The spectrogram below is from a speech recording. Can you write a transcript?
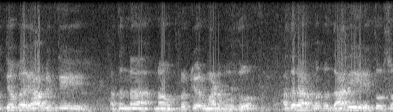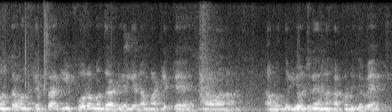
ಉದ್ಯೋಗ ಯಾವ ರೀತಿ ಅದನ್ನು ನಾವು ಪ್ರೊಕ್ಯೂರ್ ಮಾಡ್ಬೋದು ಅದರ ಒಂದು ದಾರಿ ತೋರಿಸುವಂಥ ಒಂದು ಕೆಲಸ ಈ ಫೋರಮದ ಅಡಿಯಲ್ಲಿ ನಾವು ಮಾಡಲಿಕ್ಕೆ ನಾವು ಆ- ಒಂದು ಯೋಜನೆಯನ್ನು ಹಾಕೊಂಡಿದ್ದೇವೆ.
